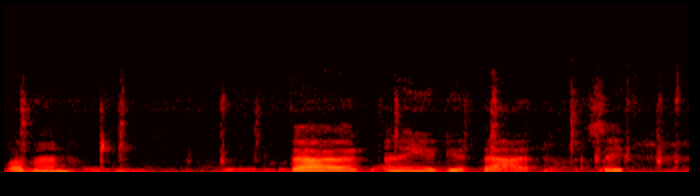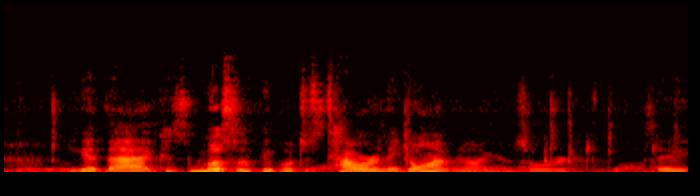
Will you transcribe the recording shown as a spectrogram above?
11. That, and then you get that. See? You get that, because most of the people just tower and they don't have an iron sword. See?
